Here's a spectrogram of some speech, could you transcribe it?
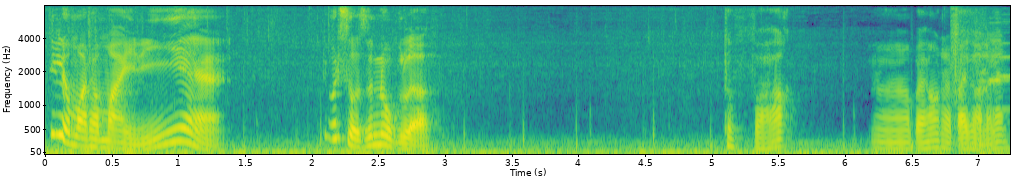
นี่เรามาทำไมเนี่ย นี่มันสวนสนุกเหรอ the fuck ไปห้องถัดไปก่อนแล้วกัน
